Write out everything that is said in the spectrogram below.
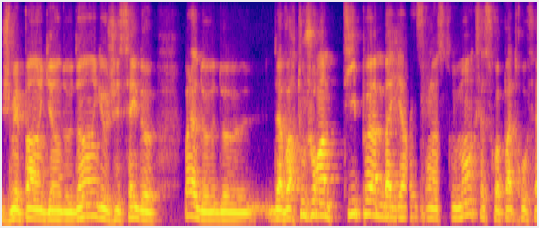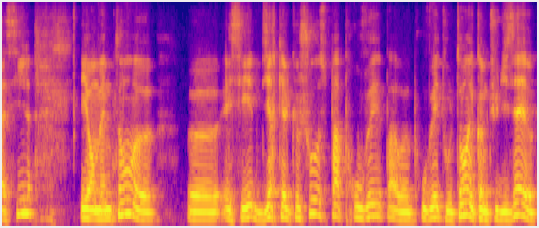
Je mets pas un gain de dingue. J'essaye de voilà, d'avoir toujours un petit peu à me bagarrer sur l'instrument, que ça soit pas trop facile. Et en même temps, essayer de dire quelque chose, pas prouver, pas euh, prouver tout le temps. Et comme tu disais, euh,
